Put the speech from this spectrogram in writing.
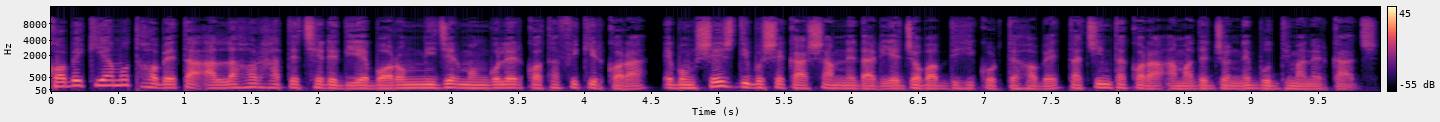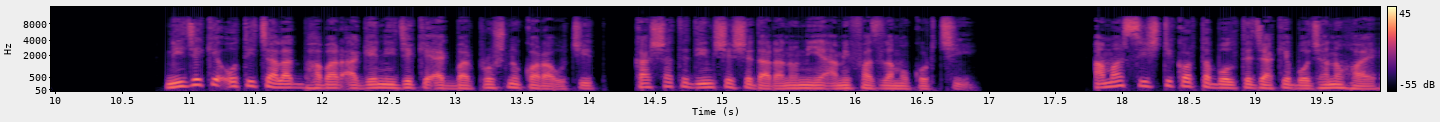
কবে কিয়ামত হবে তা আল্লাহর হাতে ছেড়ে দিয়ে বরং নিজের মঙ্গলের কথা ফিকির করা এবং শেষ দিবসে কার সামনে দাঁড়িয়ে জবাবদিহি করতে হবে তা চিন্তা করা আমাদের জন্য বুদ্ধিমানের কাজ। নিজেকে অতি চালাক ভাবার আগে নিজেকে একবার প্রশ্ন করা উচিত, কার সাথে দিন শেষে দাঁড়ানো নিয়ে আমি ফাজলামো করছি? আমার সৃষ্টিকর্তা বলতে যাকে বোঝানো হয়,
